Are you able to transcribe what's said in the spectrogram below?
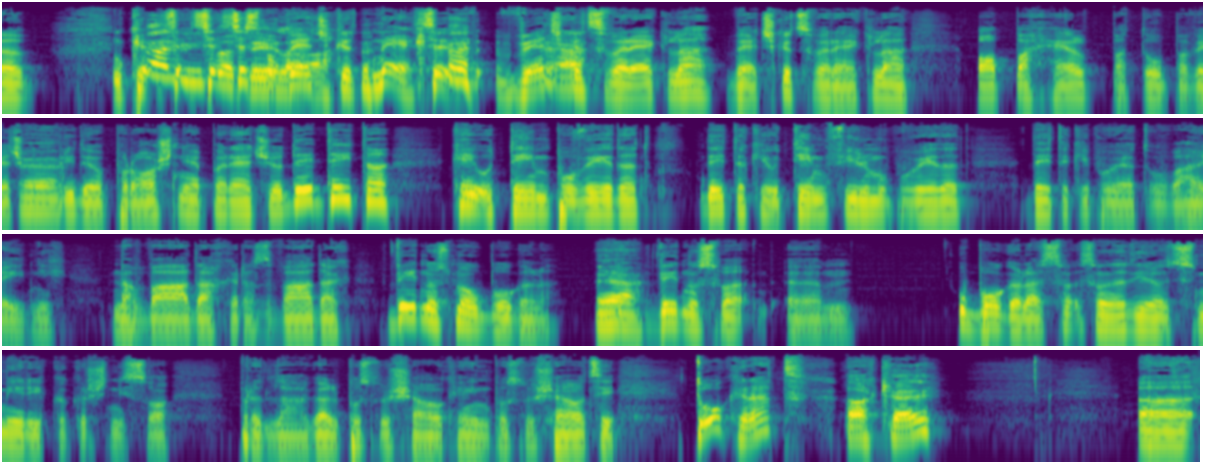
se, se, se smo večkrat, ne, se, večkrat sva rekla, večkrat sva rekla, opa, help, pa to, pa večkrat Ja. pridejo prošnje, pa rečejo, da je ta kaj o tem povedati, da je ta kaj o tem filmu povedati, da je ta kaj povedati o vajnih navadah, razvadah. Vedno smo ubogala. Ja. Vedno smo um, ubogala, smo, naredili v smeri, kakršni so predlagali poslušalke in poslušalci. Tokrat Okay. uh,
